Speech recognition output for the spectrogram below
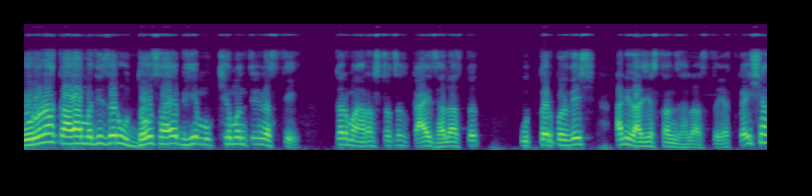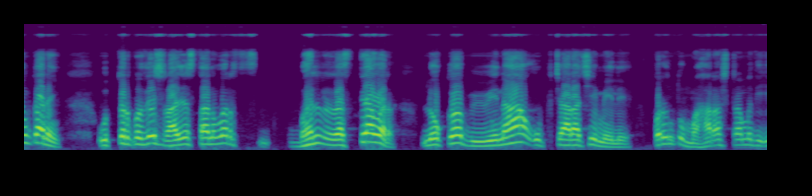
कोरोना काळामध्ये जर उद्धव साहेब हे मुख्यमंत्री नसते तर महाराष्ट्राचं काय झालं असतं? उत्तर प्रदेश आणि राजस्थान झालं असतं. यात काही शंका नाही. उत्तर प्रदेश राजस्थानवर भल रस्त्यावर लोक विना उपचाराचे मेले. परंतु महाराष्ट्रामध्ये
